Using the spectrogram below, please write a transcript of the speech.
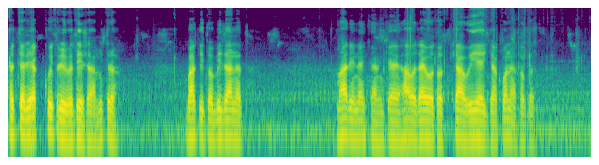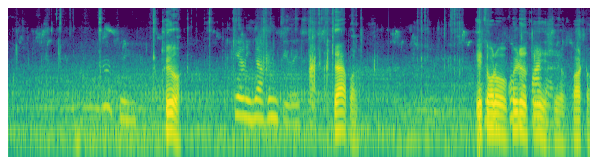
અત્યારે એક કૂતરી વધી છે મિત્ર. બાકી તો બીજાને મારી નાખ્યા ને ક્યાંય હાવ જ આવ્યો તો ક્યાં વીઆઈ ગયા કોને ખબર. થયો? ક્યાં પણ? એ તો ઓલો પડ્યો તો છે પાટો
